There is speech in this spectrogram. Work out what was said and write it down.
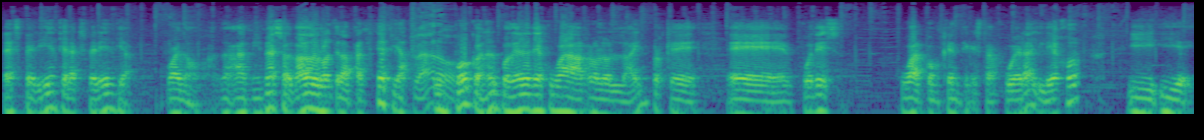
la experiencia, la experiencia. Bueno, a mí me ha salvado durante la pandemia un poco, ¿no? El poder de jugar a rol online, porque eh, puedes jugar con gente que está fuera y lejos y,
